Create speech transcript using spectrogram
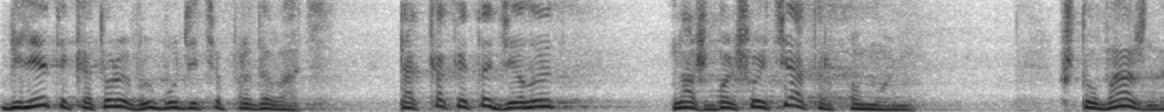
билеты, которые вы будете продавать. Так как это делает наш Большой театр, по-моему. Что важно,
